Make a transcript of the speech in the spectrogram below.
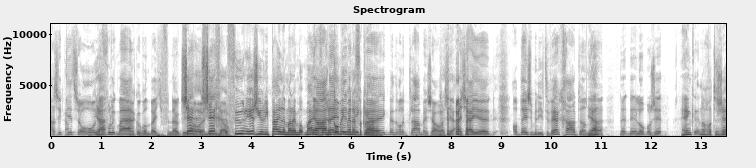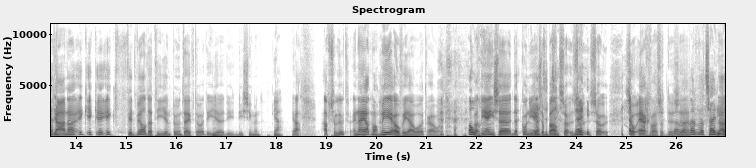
als ik dit zo hoor, Ja. dan voel ik me eigenlijk ook wel een beetje verneukt door jou, Zeg, eh, zeg vuur eerst jullie pijlen maar op mij af en dan nee, kom ik met een eh, verklaring. Ik, ben er wel klaar mee zo. Als, je, als jij eh, op deze manier te werk gaat, dan Ja. eh, de, de, loop maar zitten. Henk, nog wat te zeggen? Ja, nou, ik, ik, ik vind wel dat hij een punt heeft hoor, die, eh, die, die Simon. Ja. Ja, absoluut. En hij had nog meer over jou hoor, trouwens. Oh, Wat niet eens, eh, dat kon niet eens op band. Zo, nee. zo, zo, zo erg was het. Dus, wa- eh, wa- wa- wat zei hij nou,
